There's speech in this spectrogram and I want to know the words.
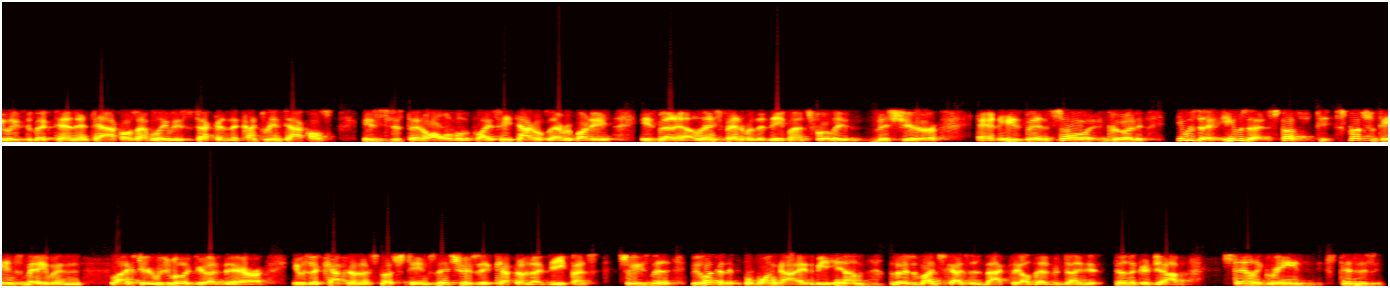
He leads the Big Ten in tackles. I believe he's second in the country in tackles. He's just been all over the place. He tackles everybody. He's been a linchpin for the defense really this year, and he's been so good. He was a he was a special special teams maven last year. He was really good there. He was a captain on the special teams. This year he's a captain on the defense. So he's been. You look at it for one guy to be him, but there's a bunch of guys in the backfield that have done done a good job. Stanley Green tends,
